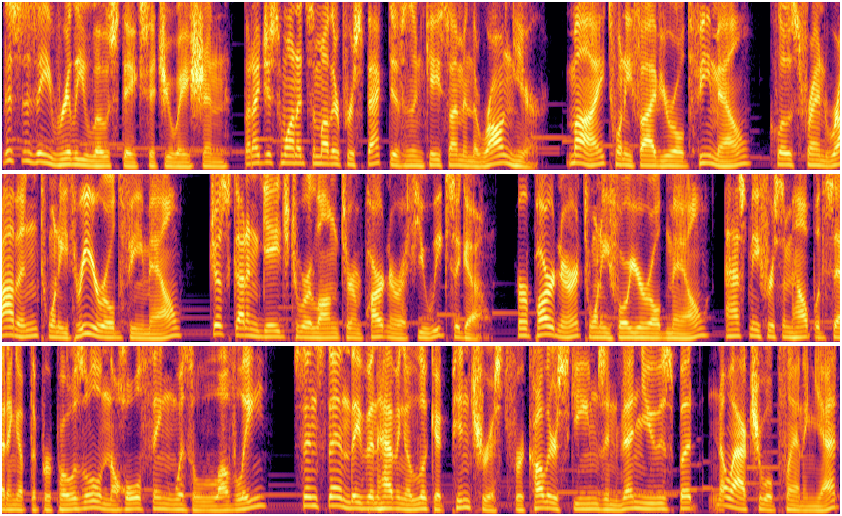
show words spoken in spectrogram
This is a really low stakes situation, but I just wanted some other perspectives in case I'm in the wrong here. My 25 year old female, close friend Robin, 23 year old female, just got engaged to her long term partner a few weeks ago. Her partner, 24 year old male, asked me for some help with setting up the proposal, and the whole thing was lovely. Since then, they've been having a look at Pinterest for color schemes and venues, but no actual planning yet.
